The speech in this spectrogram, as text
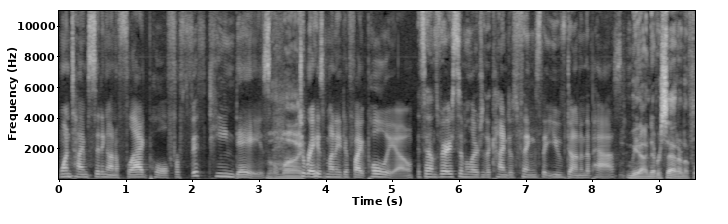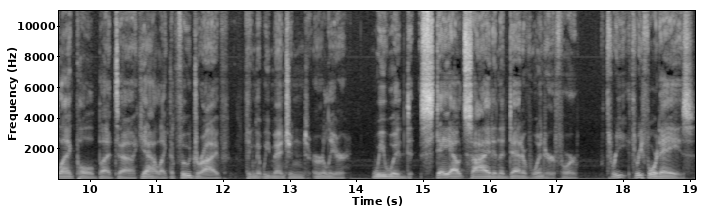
One time, sitting on a flagpole for 15 days Oh, to raise money to fight polio. It sounds very similar to the kind of things that you've done in the past. yeah, I never sat on a flagpole, but uh, yeah, like the food drive thing that we mentioned earlier. We would stay outside in the dead of winter for three, three, four days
